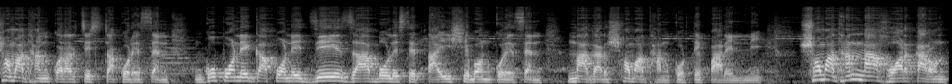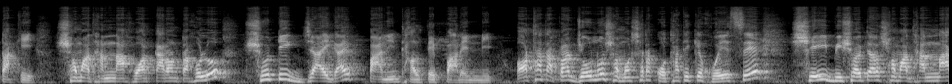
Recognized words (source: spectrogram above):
সমাধান করার চেষ্টা করেছেন। গোপনে গাপনে যে যা বলেছে তাই সেবন করেছেন, মাগার সমাধান করতে পারেননি। সমাধান না হওয়ার কারণটা কি? সমাধান না হওয়ার কারণটা হলো সঠিক জায়গায় পানি ঢালতে পারেননি। অর্থাৎ আপনার যৌন সমস্যাটা কোথা থেকে হয়েছে, সেই বিষয়টার সমাধান না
